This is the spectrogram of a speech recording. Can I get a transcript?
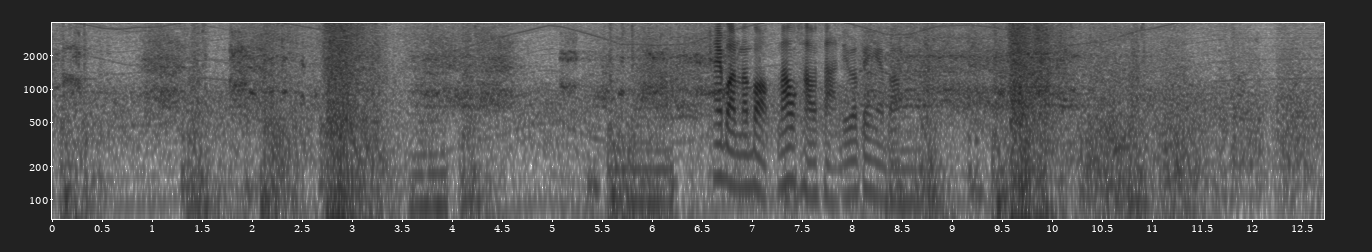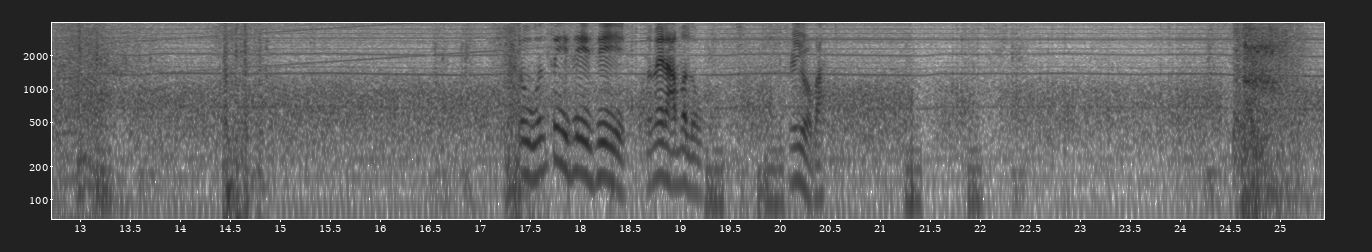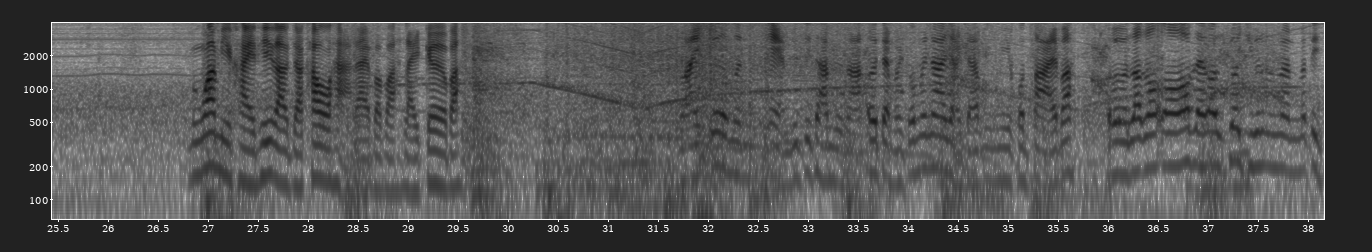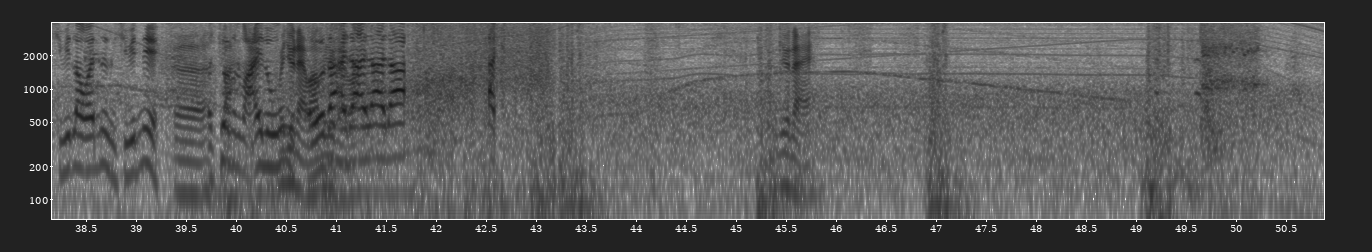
ให้บอลมาบอกเล่าข่าวสารดีว่าเป็นไงบ้าง ศูนย์สี่สี่สี่มันไม่รับอะลุงก็อยู่ปะมึงว่ามีใครที่เราจะเข้าหาได้ปะปะไลเกอร์ปะไลเกอร์มันแอบยุติธรรมอยู่นะเออแต่มันก็ไม่น่าอยากจะมีคนตายปะเออรอบรอบแล้วก็ช่วยชีวิตมันมันมาติดชีวิตเราไว้หนึ่งชีวิตนี่เออมาช่วยมันไว้ลุงมันอยู่ไหนวะเออมันอยู่ได้ไหนวะได้ได้ได้อยู่ไหน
